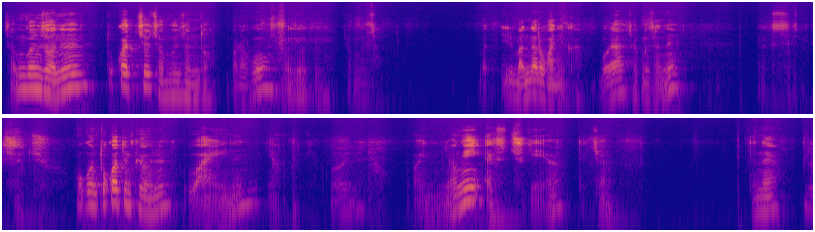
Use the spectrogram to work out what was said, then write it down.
점근선은 똑같죠. 점근선도 뭐라고 여기 여기 여기 점근선 만나러 가니까 뭐야 점근선은 x X축. 혹은 똑같은 표현은 y는 0 y는 y는 0이 x축이에요. 됐죠? 됐나요? 네.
